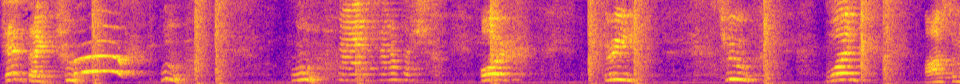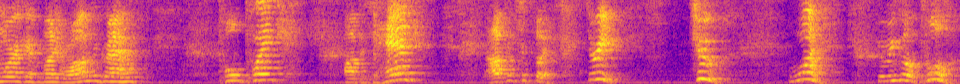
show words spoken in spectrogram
10 seconds. Whew, whew, whew. Nice. Final push. Four, three, two, one. Awesome work, everybody. We're on the ground. Pull plank, opposite hand, opposite foot. Three, two, one. Here we go. Pull,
